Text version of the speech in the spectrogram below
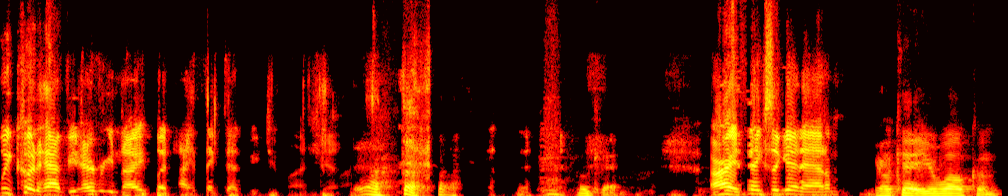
We could have you every night, but I think that'd be too much. Yeah. okay. All right. Thanks again, Adam. Okay. You're welcome.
